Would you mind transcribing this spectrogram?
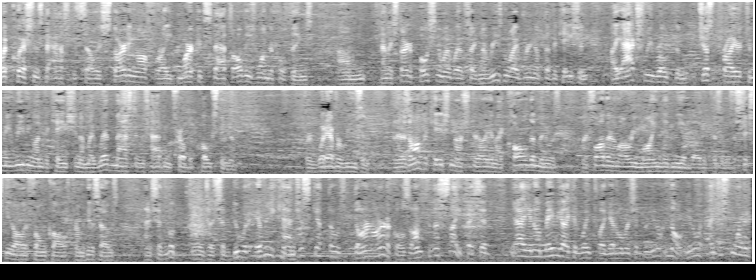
what questions to ask the sellers, starting off right, market stats, all these wonderful things. Um, and I started posting on my website. And the reason why I bring up the vacation, I actually wrote them just prior to me leaving on vacation, and my webmaster was having trouble posting them for whatever reason. And I was on vacation in Australia, and I called him, and it was my father-in-law reminded me about it because it was a sixty-dollar phone call from his house. And I said, "Look, George," I said, "do whatever you can, just get those darn articles onto the site." I said, "Yeah, you know, maybe I could wait till I get home." I said, "But you know, no, you know what? I just want to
